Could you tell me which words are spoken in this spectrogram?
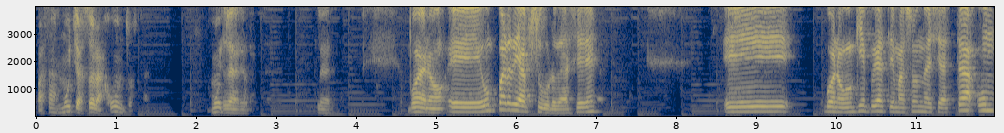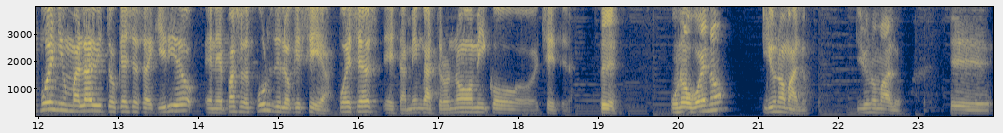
pasás muchas horas juntos. también. Muchas Claro, horas. claro. Bueno, eh, un par de absurdas, ¿eh? Eh, Bueno, ¿con quién pegaste más onda? Ya está. Un buen y un mal hábito que hayas adquirido en el paso de Spurs, de lo que sea. Puede ser eh, también gastronómico, etcétera. Sí. Uno bueno Y uno malo. y uno malo. Eh,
